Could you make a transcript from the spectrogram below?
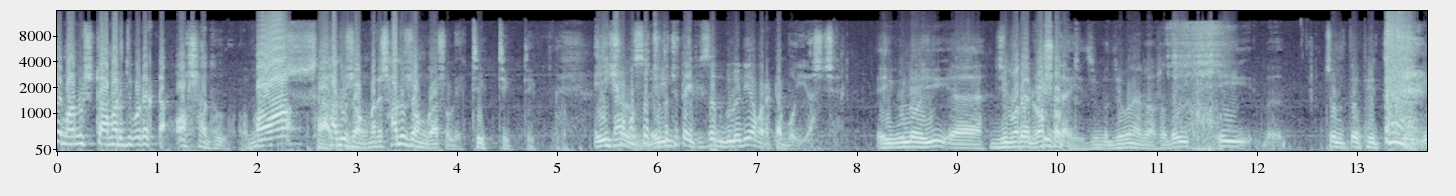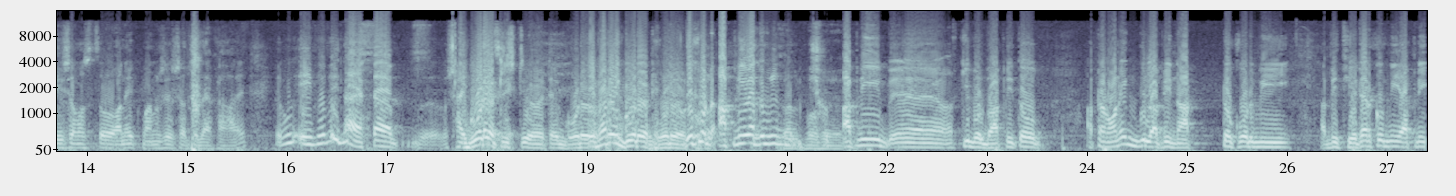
যে মানুষটা আমার জীবনে একটা অসাধু সাধু সঙ্গ মানে সাধু সঙ্গ আসলে। ঠিক ঠিক ঠিক। এই সমস্ত ছোট ছোট এপিসোডগুলো নিয়ে আমার একটা বই আসছে। এইগুলোই জীবনের সত্যি রসদ। জীবনের রসদ। এই এই চলতে ফিরতে এই সমস্ত অনেক মানুষের সাথে দেখা হয়। এবং এইভাবেই না একটা গড়ে সৃষ্টি হয়ে ওঠে গড়ে এভাবেই গড়ে ওঠে গড়ে দেখুন আপনি আপনি আহ, কি বলব আপনি তো আপনার অনেকগুলো আপনি নাট্যকর্মী আপনি থিয়েটার কর্মী আপনি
